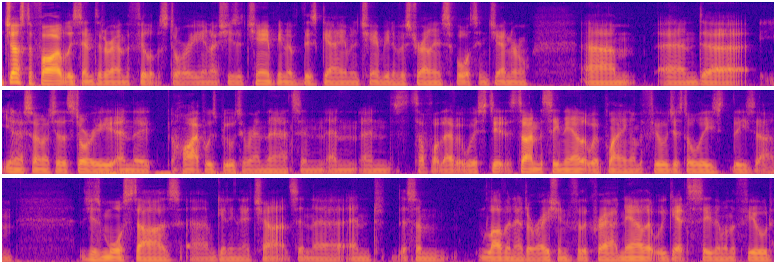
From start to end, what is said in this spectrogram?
justifiably centered around the Phillips story. You know, she's a champion of this game and a champion of Australian sports in general. Um, and uh, you know, so much of the story and the hype was built around that and, and, and stuff like that. But we're starting to see now that we're playing on the field just all these these um, just more stars um, getting their chance and uh, and some love and adoration for the crowd now that we get to see them on the field.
